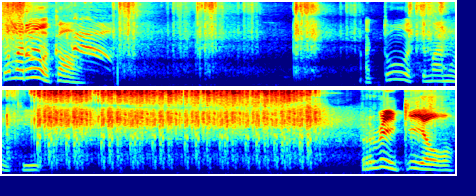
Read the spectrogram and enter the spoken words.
Camarou, cara. A tua, esse mamuquinho. Rekill.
